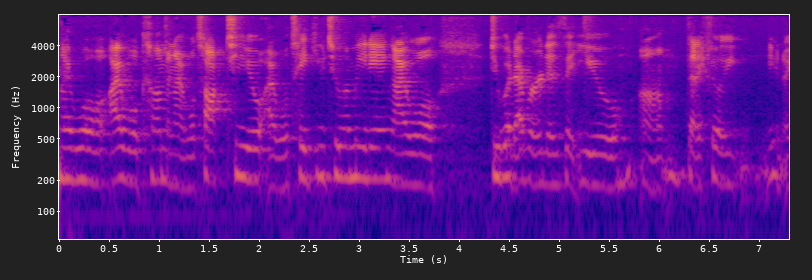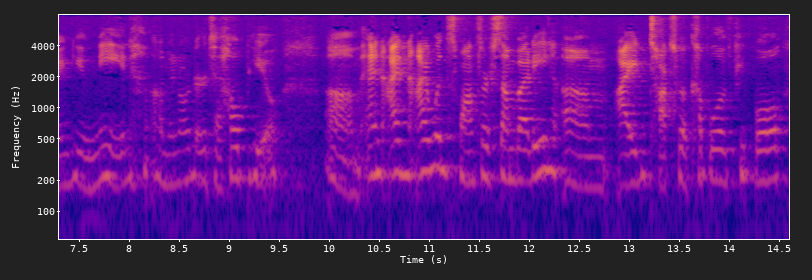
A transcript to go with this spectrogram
I will I will come and I will talk to you. I will take you to a meeting. I will do whatever it is that you um, that I feel you, you know you need um, in order to help you. Um, and I, I would sponsor somebody. Um, I talk to a couple of people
